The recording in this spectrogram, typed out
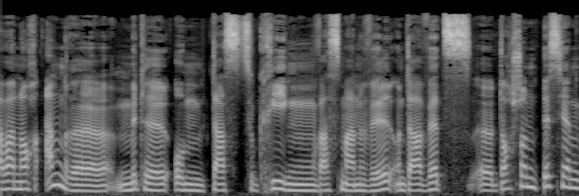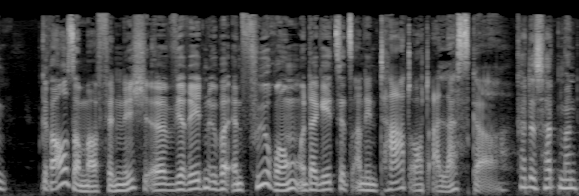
aber noch andere Mittel, um das zu kriegen, was man will. Und da wird's äh, doch schon ein bisschen grausamer, finde ich. Äh, wir reden über Entführung und da geht's jetzt an den Tatort Alaska. Das hat man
